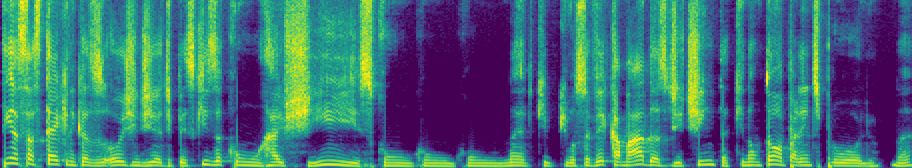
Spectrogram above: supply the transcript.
Tem essas técnicas hoje em dia de pesquisa com raio-x, com, com, com né, que, que você vê camadas de tinta que não estão aparentes para o olho, né?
